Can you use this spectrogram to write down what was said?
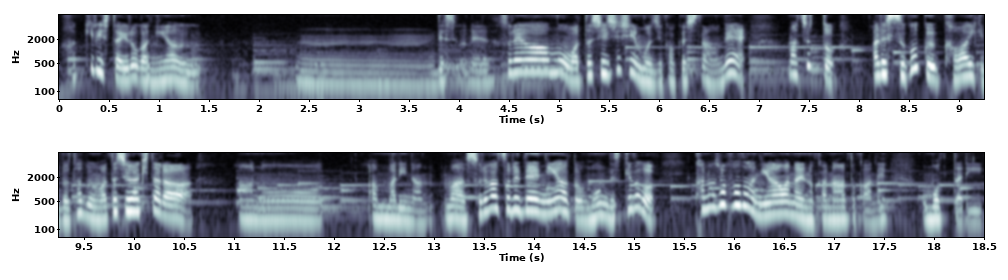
はっきりした色が似合ううんですよね。それはもう私自身も自覚してたのでまあちょっとあれすごく可愛いけど多分私が来たらあのー、あんまりなんまあそれはそれで似合うと思うんですけど彼女ほど似合わないのかなとかね思ったり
